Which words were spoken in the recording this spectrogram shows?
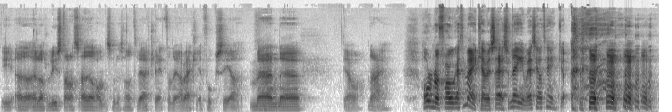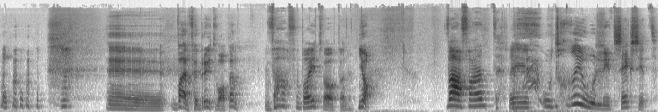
i eller lyssnarnas öron som det ser ut i verkligheten när jag verkligen fokuserar. Men, eh, ja, nej. Har du någon fråga till mig kan vi säga så länge medan jag tänker. Eh, varför brytvapen? Varför brytvapen? Ja. Varför inte? Det är ju otroligt sexigt.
